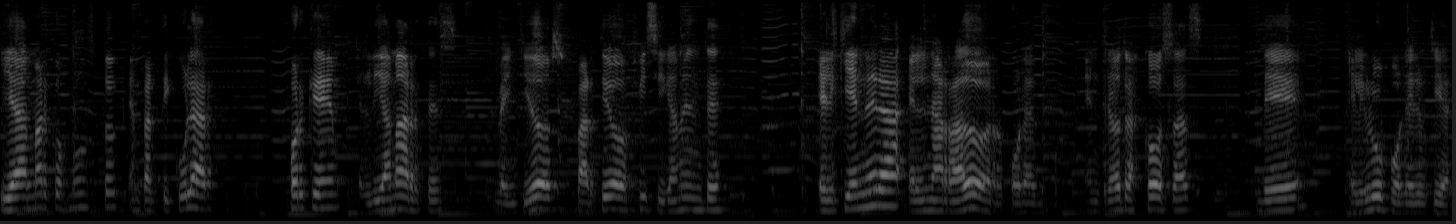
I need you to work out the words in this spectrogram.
y a Marcos Munstock en particular, porque el día martes 22 partió físicamente el quien era el narrador, por, entre otras cosas, de el grupo Lelutier,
